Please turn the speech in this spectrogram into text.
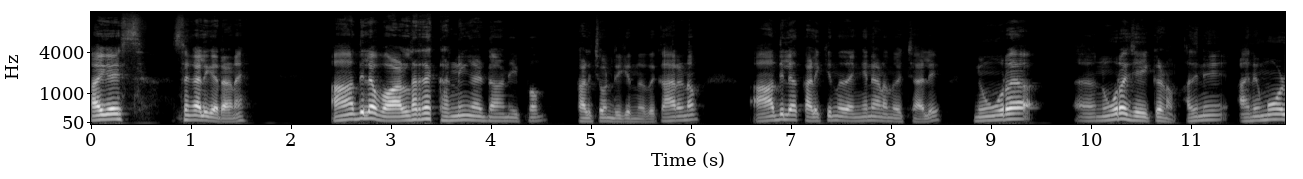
ഹായ് ഗൈസ് സംഘാലികരാണേ ആദില വളരെ കണ്ണിങ് ആയിട്ടാണ് ഇപ്പം കളിച്ചുകൊണ്ടിരിക്കുന്നത് കാരണം ആദില കളിക്കുന്നത് എങ്ങനെയാണെന്ന് വെച്ചാൽ നൂറ നൂറ ജയിക്കണം. അതിന് അനുമോൾ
